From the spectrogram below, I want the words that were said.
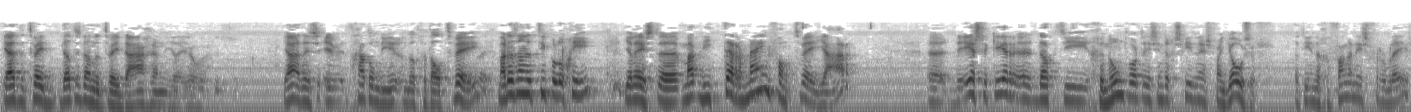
Ja, de twee, dat is dan de twee dagen. Ja, het, is, het gaat om die, dat getal 2. Maar dat is dan de typologie. Je leest, uh, maar die termijn van twee jaar. Uh, de eerste keer uh, dat die genoemd wordt is in de geschiedenis van Jozef. Dat hij in de gevangenis verbleef.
